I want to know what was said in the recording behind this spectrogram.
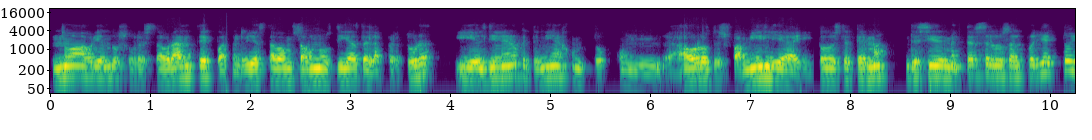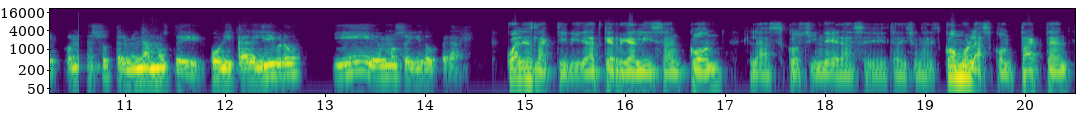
no abriendo su restaurante cuando ya estábamos a unos días de la apertura. Y el dinero que tenía junto con ahorros de su familia y todo este tema, decide metérselos al proyecto y con eso terminamos de publicar el libro y hemos seguido operando cuál es la actividad que realizan con las cocineras eh, tradicionales, cómo las contactan,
